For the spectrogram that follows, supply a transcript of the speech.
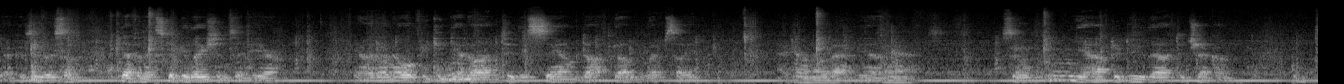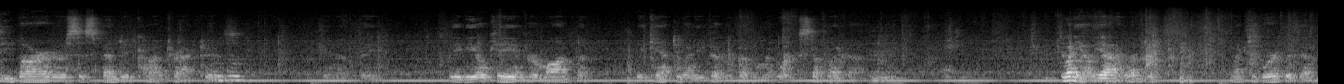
Yeah, because there are some definite stipulations in here. You know, I don't know if you can get on to the sam.gov website, I don't know that. Yeah. so you have to do that to check on debarred or suspended contractors. Mhm. You know, they may be okay in Vermont, but they can't do any federal government work, stuff like that. Mm. So anyhow, yeah, I'd love to, like to work with them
